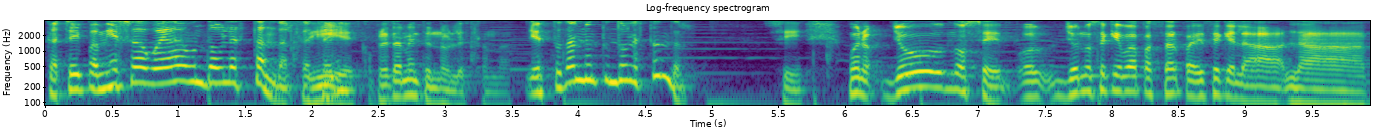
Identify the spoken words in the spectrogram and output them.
¿Cachai? Para mí esa weá es un doble estándar, Sí, ¿cachai? es completamente un doble estándar. es totalmente un doble estándar. Sí. Bueno, yo no sé. Yo no sé qué va a pasar. Parece que la, la,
